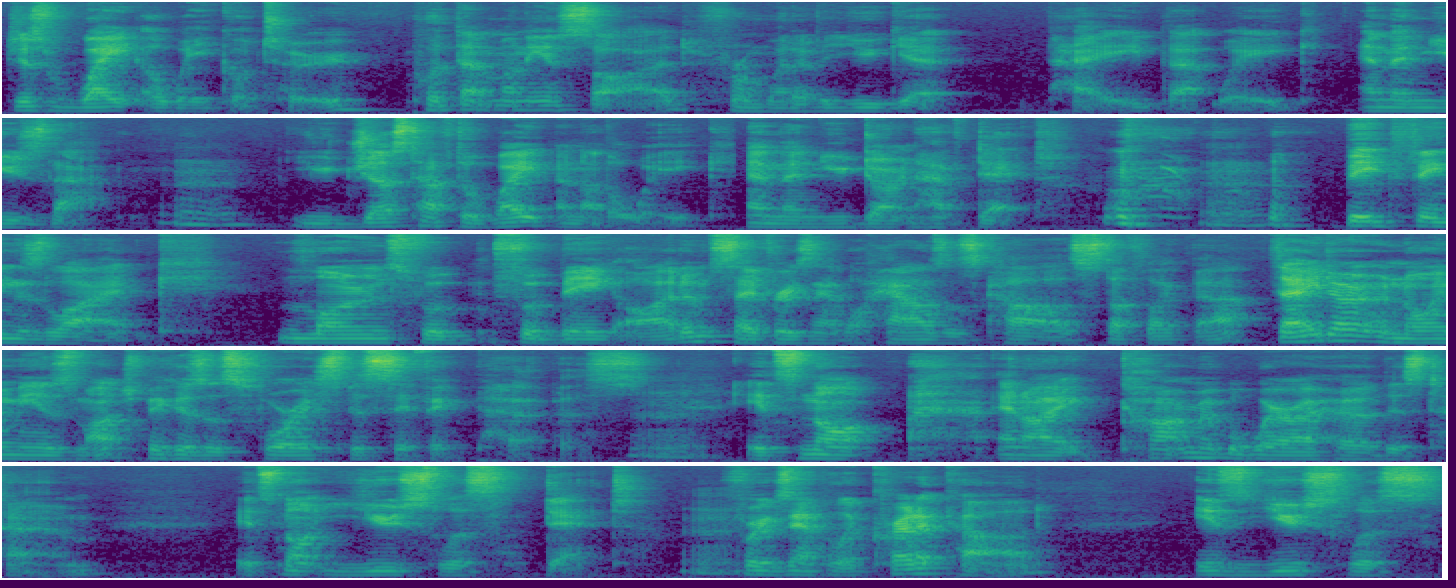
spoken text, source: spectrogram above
just wait a week or two, put that money aside from whatever you get paid that week, and then use that. Mm. You just have to wait another week, and then you don't have debt. Mm. Big things like loans for for big items, say for example houses, cars, stuff like that. They don't annoy me as much because it's for a specific purpose. Mm. It's not, and I can't remember where I heard this term. It's not useless debt. Mm. For example, a credit card is useless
